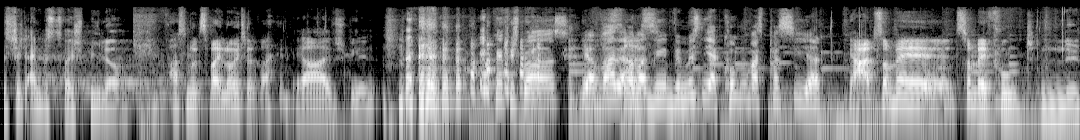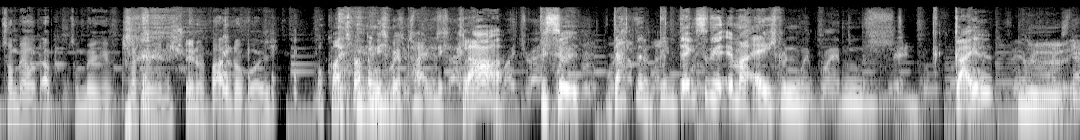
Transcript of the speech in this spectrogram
Es steht ein bis zwei Spieler. passen nur zwei Leute rein. Ja, wir spielen. Okay, viel Spaß. Ja, warte, das? aber wir, wir müssen ja gucken, was passiert. Ja, Zombie, Zombie funkt. Nee, Zombie haut ab. Zombie bleibt mal hier nicht stehen und wartet auf euch. Oh, manchmal bin ich mir peinlich, klar. Bist du, dachte, denkst du dir immer, ey, ich bin geil? Nö, ich-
